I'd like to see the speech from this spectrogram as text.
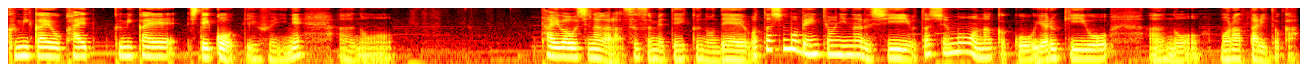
組み替えを変え組み替えしていこうっていうふうにねあの対話をしながら進めていくので私も勉強になるし私もなんかこうやる気をあのもらったりとか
